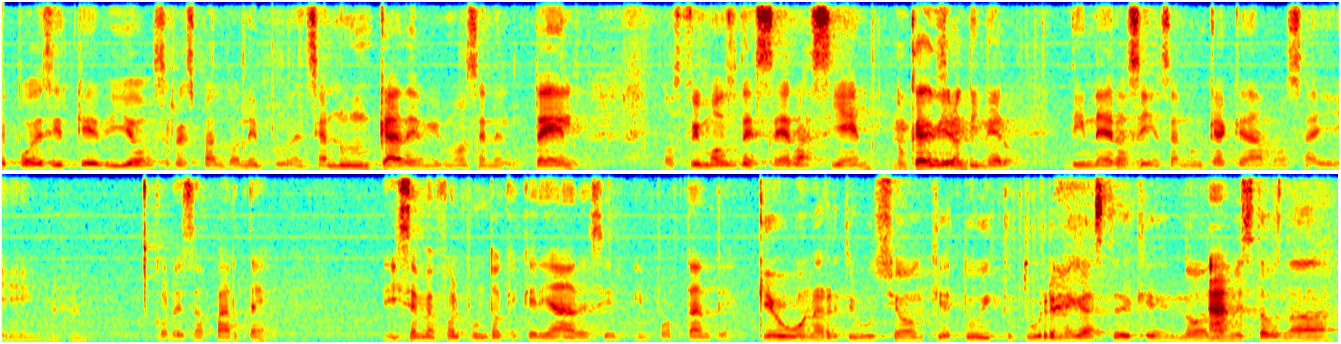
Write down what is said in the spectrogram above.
te puedo decir que Dios respaldó la imprudencia. Nunca debimos en el hotel. Nos fuimos de 0 a 100. Nunca debieron dinero. Dinero, sí. O sea, nunca quedamos ahí con esa parte. y se me fue el punto que quería decir, importante. Que hubo una retribución, que tú, que tú renegaste de que no, no Ah. necesitabas nada.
